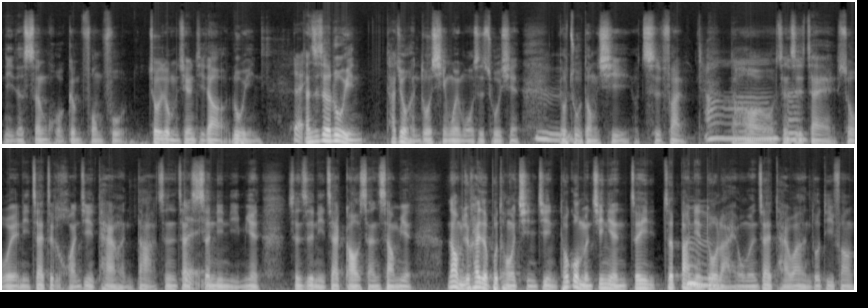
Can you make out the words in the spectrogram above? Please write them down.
你的生活更丰富。就是我们今天提到露营，对，但是这个露营它就有很多行为模式出现，嗯，有煮东西，有吃饭，啊，然后甚至在所谓你在这个环境太阳很大，甚至在森林里面，甚至你在高山上面，那我们就开始有不同的情境。透过我们今年这一这半年多来，我们在台湾很多地方。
